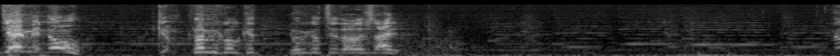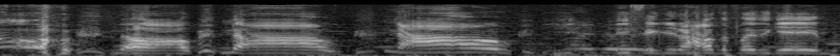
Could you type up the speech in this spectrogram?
Damn it! No! Come, let me go get. Let me go to the other side. No! No! No! No! He, he figured out how to play the game.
